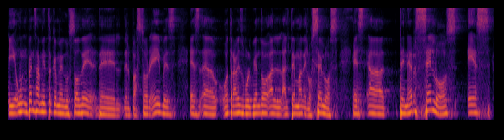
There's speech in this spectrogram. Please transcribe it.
Y un pensamiento que me gustó del pastor Abe es, eh, otra vez volviendo al, tema de los celos, es eh, tener celos es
